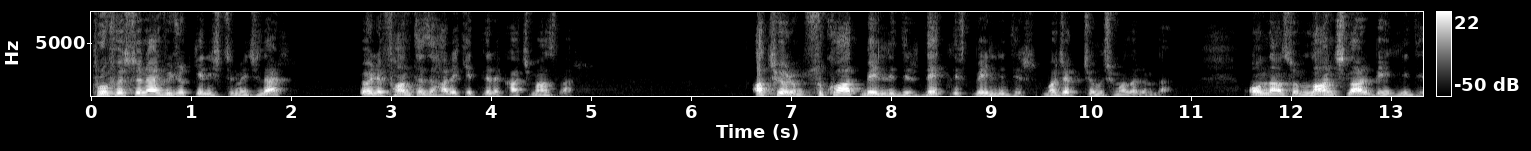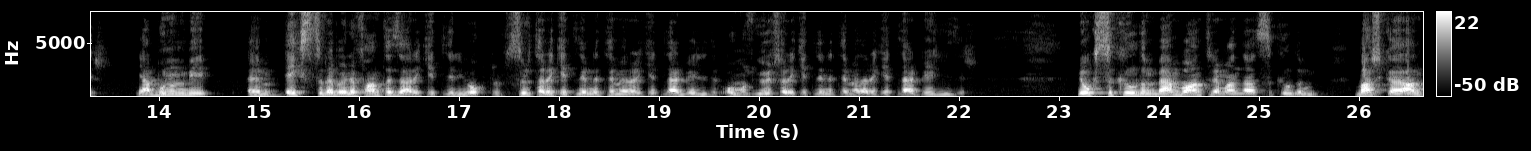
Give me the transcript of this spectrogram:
Profesyonel vücut geliştirmeciler öyle fantazi hareketlere kaçmazlar. Atıyorum squat bellidir, deadlift bellidir bacak çalışmalarında. Ondan sonra lunge'lar bellidir. Ya bunun bir ekstra böyle fantazi hareketleri yoktur. Sırt hareketlerinde temel hareketler bellidir. Omuz göğüs hareketlerinde temel hareketler bellidir. Yok sıkıldım ben bu antrenmandan sıkıldım. Başka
